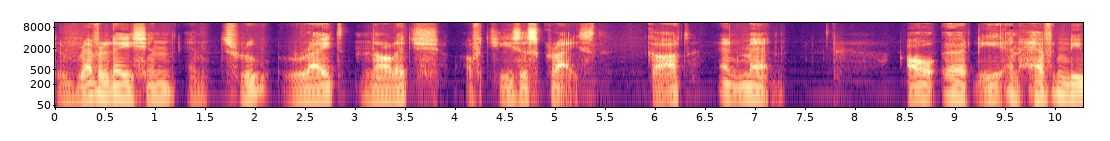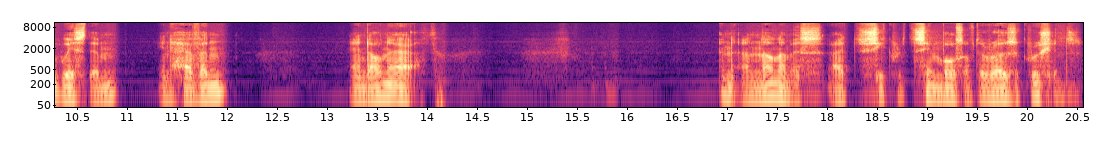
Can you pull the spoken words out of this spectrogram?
the revelation and true right knowledge of Jesus Christ, God and man, all earthly and heavenly wisdom in heaven and on earth. An anonymous uit Secret Symbols of the Rosicrucians.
